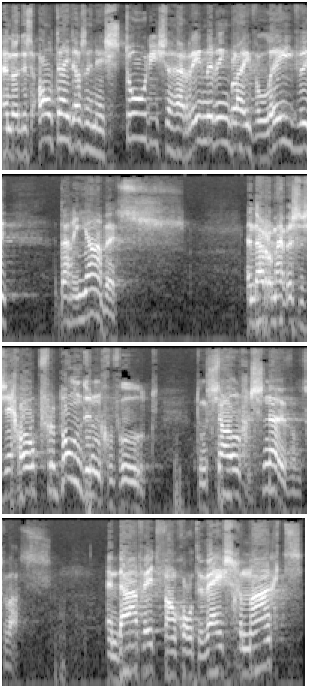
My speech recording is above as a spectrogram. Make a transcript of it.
En dat is altijd als een historische herinnering blijven leven daar in Jabes. En daarom hebben ze zich ook verbonden gevoeld toen Saul gesneuveld was. En David, van God wijs gemaakt,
